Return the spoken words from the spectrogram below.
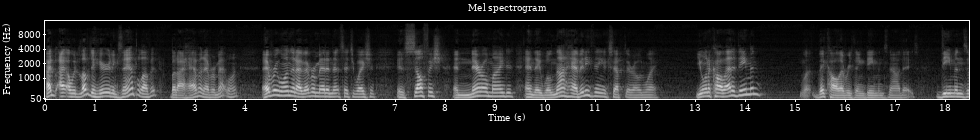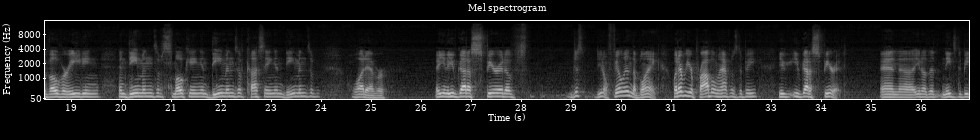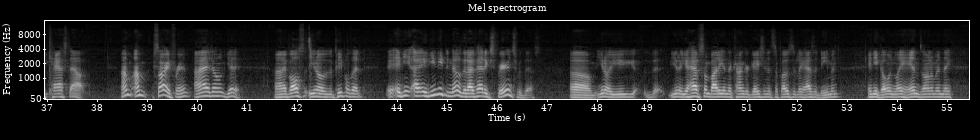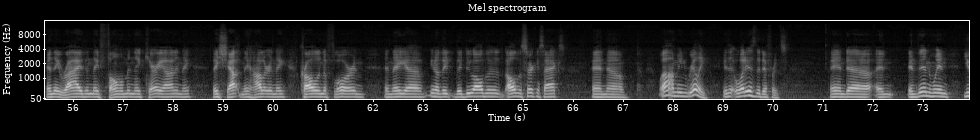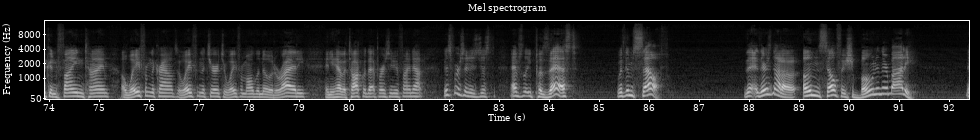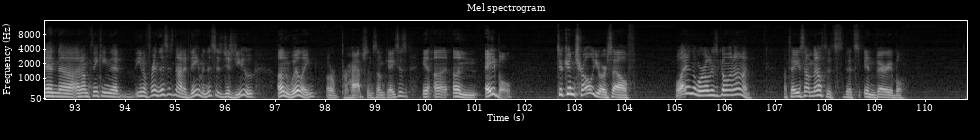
I'd, I would love to hear an example of it, but I haven't ever met one. Everyone that I've ever met in that situation is selfish and narrow minded, and they will not have anything except their own way. You want to call that a demon? they call everything demons nowadays demons of overeating and demons of smoking and demons of cussing and demons of whatever. You know you've got a spirit of just you know fill in the blank. Whatever your problem happens to be you you've got a spirit. And uh, you know that needs to be cast out. I'm i'm sorry friend. I don't get it. I've also you know the people that and you, I, and you need to know that I've had experience with this. Um, you know, you you know you have somebody in the congregation that supposedly has a demon, and you go and lay hands on them, and they and they writhe and they foam and they carry on and they they shout and they holler and they crawl on the floor and and they uh, you know they they do all the all the circus acts, and uh, well, I mean, really, is it what is the difference? And uh, and and then when you can find time away from the crowds, away from the church, away from all the notoriety, and you have a talk with that person, you find out this person is just absolutely possessed with himself. There's not a unselfish bone in their body. And, uh, and I'm thinking that, you know, friend, this is not a demon. This is just you unwilling, or perhaps in some cases, uh, unable to control yourself. What in the world is going on? I'll tell you something else that's, that's invariable.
